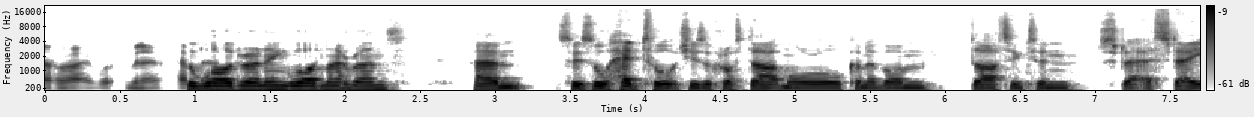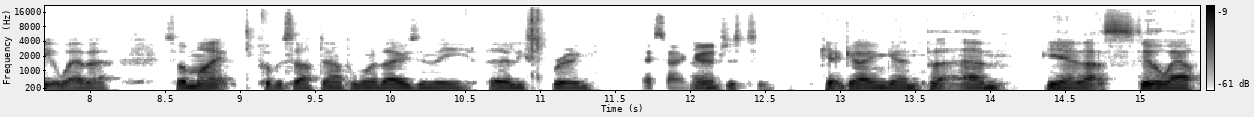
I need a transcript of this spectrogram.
Oh, right. Well, no, the Wild Running, Wild Night Runs. Um, so it's all head torches across Dartmoor or kind of on Dartington Estate or whatever. So I might put myself down for one of those in the early spring. They sound good. Um, just to get going again. But um, yeah, that's still well.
